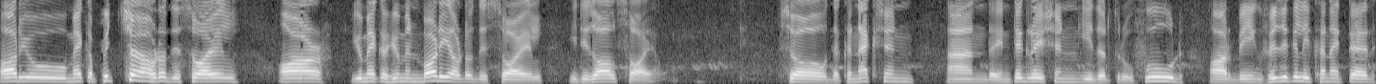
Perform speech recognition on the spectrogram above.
or you make a picture out of this soil, or you make a human body out of this soil, it is all soil. So the connection and the integration either through food or being physically connected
